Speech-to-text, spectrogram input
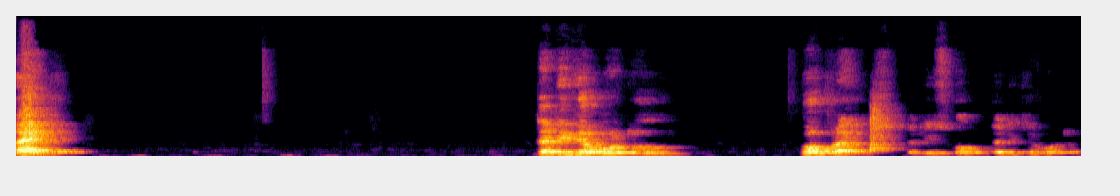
Like that. That is about uh, co-prime. That is co thats is about uh,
